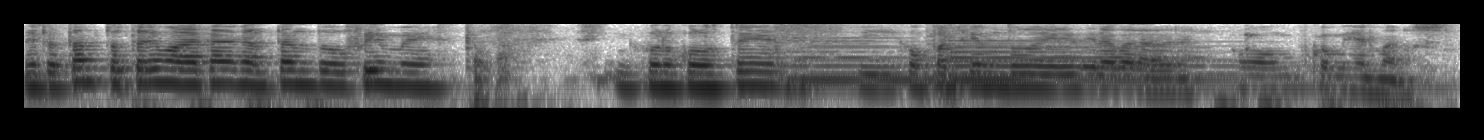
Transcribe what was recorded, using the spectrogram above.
mientras tanto estaremos acá cantando firme con, con ustedes y compartiendo de, la palabra con, con mis hermanos.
